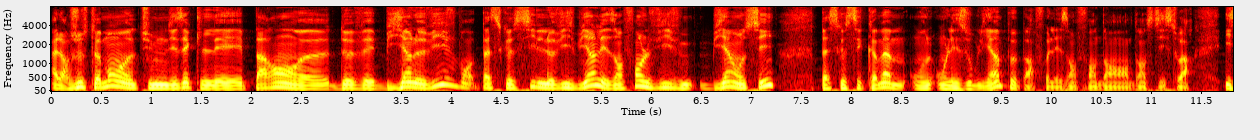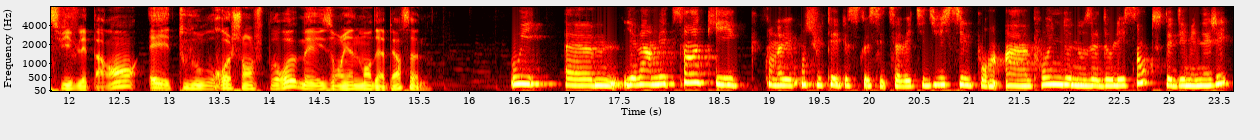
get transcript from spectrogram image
Alors justement, tu me disais que les parents euh, devaient bien le vivre parce que s'ils le vivent bien, les enfants le vivent bien aussi parce que c'est quand même, on, on, les oublie un peu parfois les enfants dans, dans cette histoire. Ils suivent les parents et tout rechange pour eux, mais ils ont rien demandé à personne. Oui, euh, il y avait un médecin qu'on avait consulté parce que ça avait été difficile pour un, pour une de nos adolescentes de déménager,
